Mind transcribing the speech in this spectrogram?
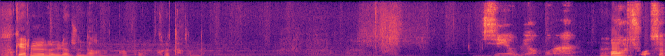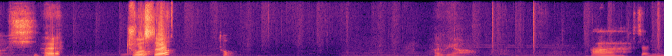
무게를 늘려준다 그런가 뭐 그렇다던데 쉬운 게 없구만. 어 죽었어. 씨. 에? 죽었어요? 아이고야. 아 짜증나.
